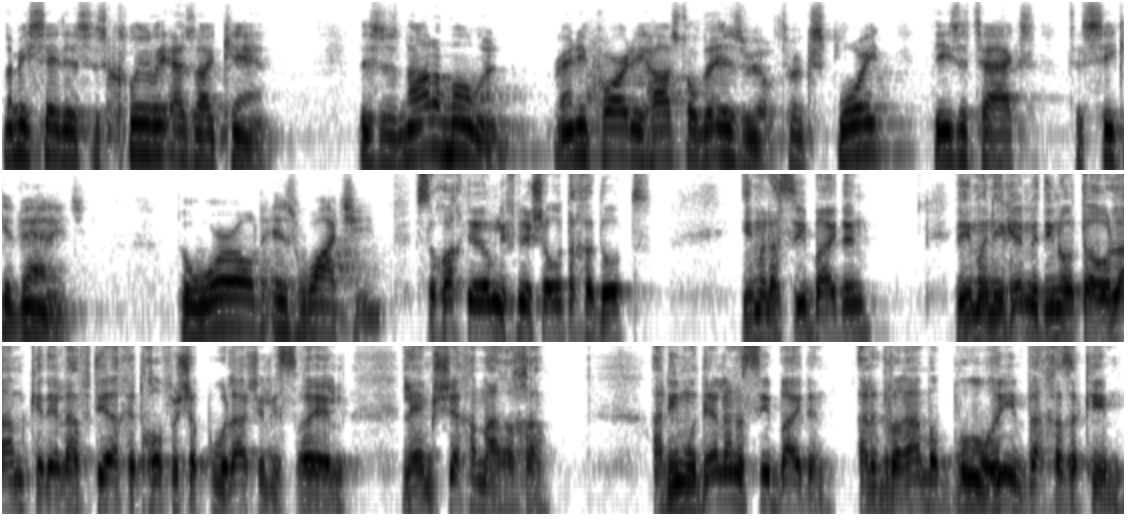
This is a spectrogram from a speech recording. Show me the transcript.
Let me say this as clearly as I can. This is not a moment for any party hostile to Israel to exploit these attacks to seek advantage. The world is watching. שוחחתי היום לפני שעות אחדות עם הנשיא ביידן ועם מנהיגי מדינות העולם כדי להבטיח את חופש הפעולה של ישראל להמשך המערכה. אני מודה לנשיא ביידן על דבריו הברורים והחזקים.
